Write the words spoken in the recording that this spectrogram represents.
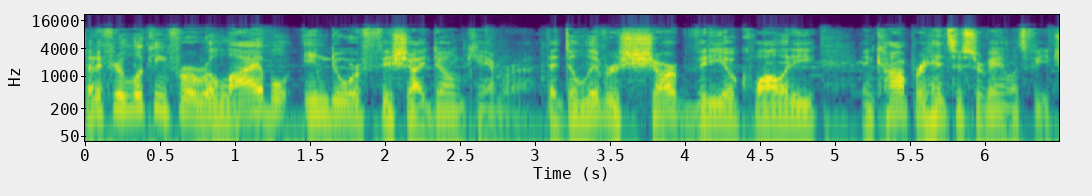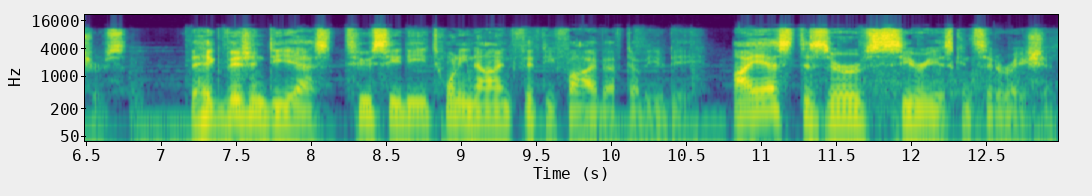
that if you're looking for a reliable indoor fisheye dome camera that delivers sharp video quality and comprehensive surveillance features. The Hikvision DS 2CD2955 FWD IS deserves serious consideration.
